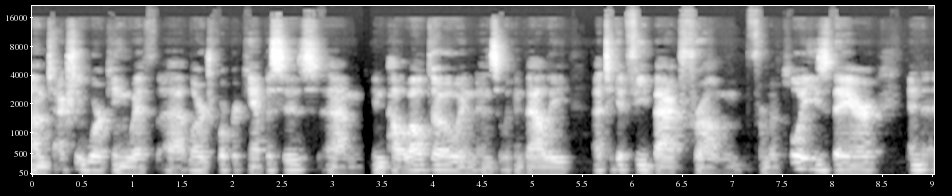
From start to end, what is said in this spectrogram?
um, to actually working with uh, large corporate campuses um, in Palo Alto and, and Silicon Valley uh, to get feedback from from employees there, and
